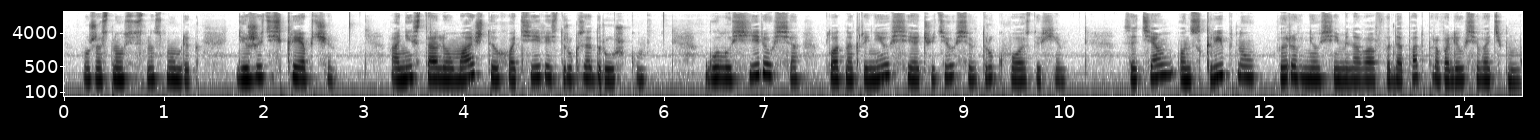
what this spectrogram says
— ужаснулся Сносмумрик. «Держитесь крепче!» Они стали у мачты и ухватились друг за дружку. Гул усилился, плот накренился и очутился вдруг в воздухе. Затем он скрипнул, выровнялся и, миновав водопад, провалился во тьму.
